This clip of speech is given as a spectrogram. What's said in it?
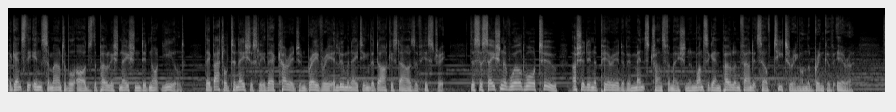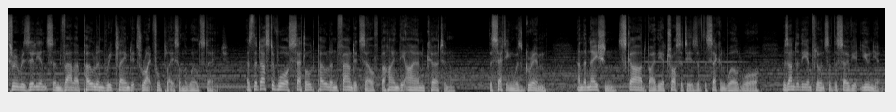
Against the insurmountable odds, the Polish nation did not yield. They battled tenaciously, their courage and bravery illuminating the darkest hours of history. The cessation of World War II ushered in a period of immense transformation and once again Poland found itself teetering on the brink of era. Through resilience and valor, Poland reclaimed its rightful place on the world stage. As the dust of war settled, Poland found itself behind the Iron Curtain. The setting was grim, and the nation, scarred by the atrocities of the Second World War, was under the influence of the Soviet Union.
